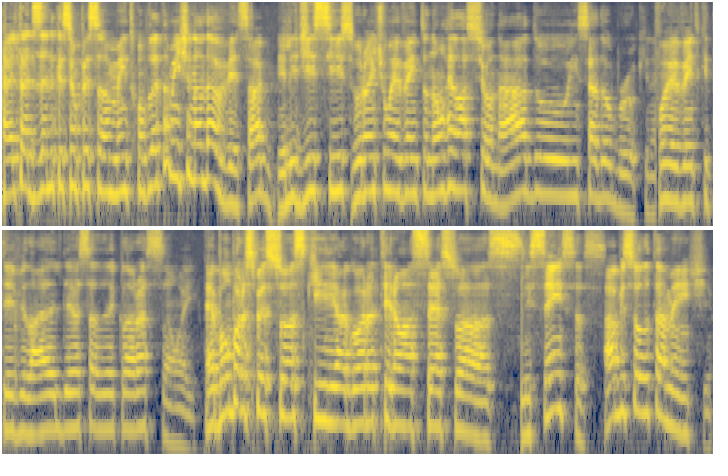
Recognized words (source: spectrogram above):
Aí ele tá dizendo que esse é um pensamento completamente nada a ver, sabe? Ele disse isso durante um evento não relacionado em Saddlebrook, né? Foi um evento que teve lá, ele deu essa declaração aí. É bom para as pessoas que agora terão acesso às licenças? Absolutamente.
